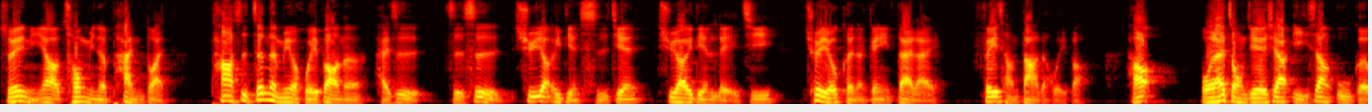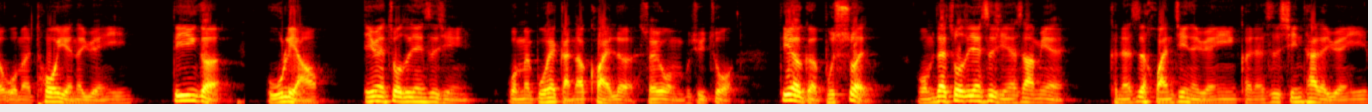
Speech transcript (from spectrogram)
所以你要聪明的判断，它是真的没有回报呢，还是只是需要一点时间，需要一点累积，却有可能给你带来非常大的回报。好，我来总结一下以上五个我们拖延的原因。第一个，无聊，因为做这件事情我们不会感到快乐，所以我们不去做。第二个，不顺，我们在做这件事情的上面，可能是环境的原因，可能是心态的原因，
